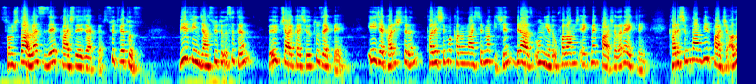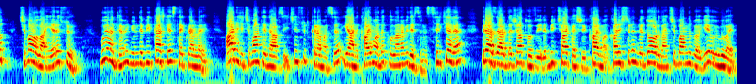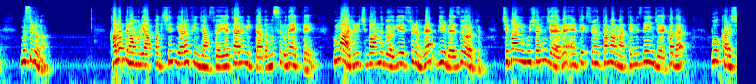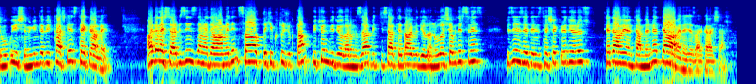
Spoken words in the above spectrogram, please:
sonuçlarla sizi karşılayacaktır. Süt ve tuz. 1 fincan sütü ısıtın ve 3 çay kaşığı tuz ekleyin. İyice karıştırın. Karışımı kalınlaştırmak için biraz un ya da ufalanmış ekmek parçaları ekleyin. Karışımdan bir parça alıp çıban olan yere sürün. Bu yöntemi günde birkaç kez tekrarlayın. Ayrıca çıban tedavisi için süt kreması yani kaymağı da kullanabilirsiniz. Sirke ve biraz zerdeçal tozu ile bir çay kaşığı kaymağı karıştırın ve doğrudan çıbanlı bölgeye uygulayın. Mısır unu. Kalın bir hamur yapmak için yarım fincan suya yeterli miktarda mısır unu ekleyin. Bu macunu çıbanlı bölgeye sürün ve bir bezle örtün. Çıban yumuşayıncaya ve enfeksiyon tamamen temizleyinceye kadar bu karışımı, bu işlemi günde birkaç kez tekrarlayın. Arkadaşlar bizi izlemeye devam edin. Sağ alttaki kutucuktan bütün videolarımıza, bitkisel tedavi videolarına ulaşabilirsiniz. Bizi izlediğiniz teşekkür ediyoruz. Tedavi yöntemlerine devam edeceğiz arkadaşlar.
